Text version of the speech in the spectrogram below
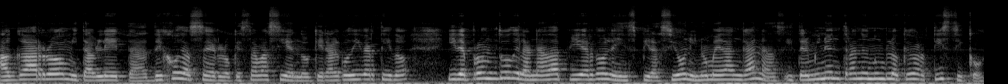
agarro mi tableta, dejo de hacer lo que estaba haciendo, que era algo divertido, y de pronto de la nada pierdo la inspiración y no me dan ganas y termino entrando en un bloqueo artístico.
